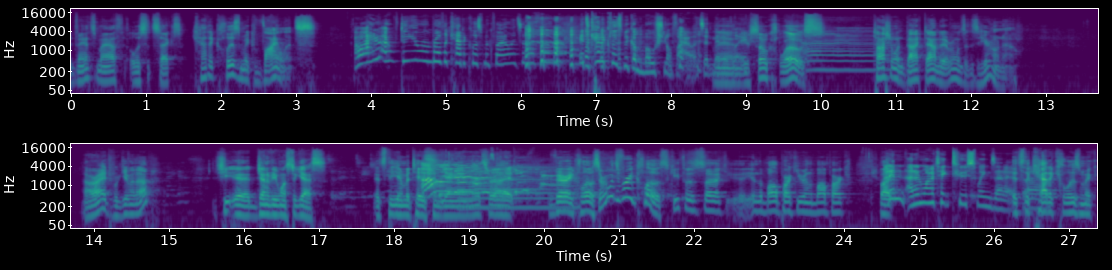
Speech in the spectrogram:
Advanced math, illicit sex, cataclysmic violence. Oh, I, I, do you remember all the cataclysmic violence in that film? it's cataclysmic emotional violence, Man, admittedly. you're so close. Uh, Tasha went back down to everyone's at zero now. All right, we're giving up. She uh, Genevieve wants to guess. It's the imitation Oh, game. no. That's right. Very close. Everyone's very close. Keith was uh, in the ballpark. You were in the ballpark. I didn't. I didn't want to take two swings at it. it's the Uh, cataclysmic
